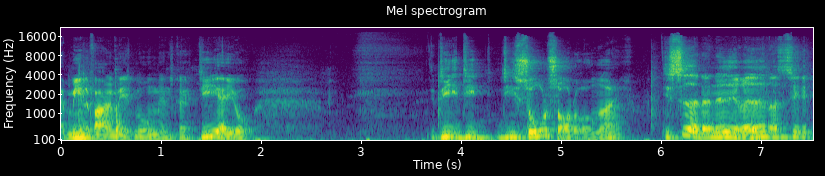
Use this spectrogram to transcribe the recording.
er min erfaring mest med unge mennesker, de er jo, de, de, de er solsorte unger, ikke? De sidder dernede i redden, og så siger de,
